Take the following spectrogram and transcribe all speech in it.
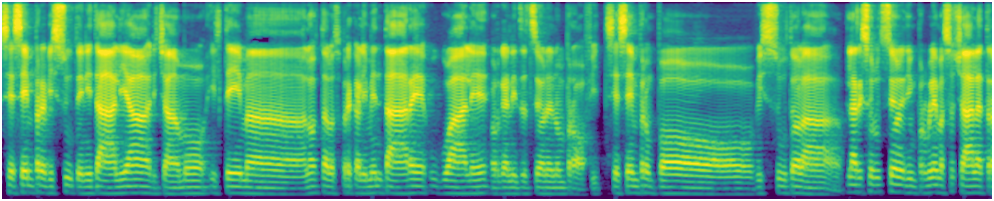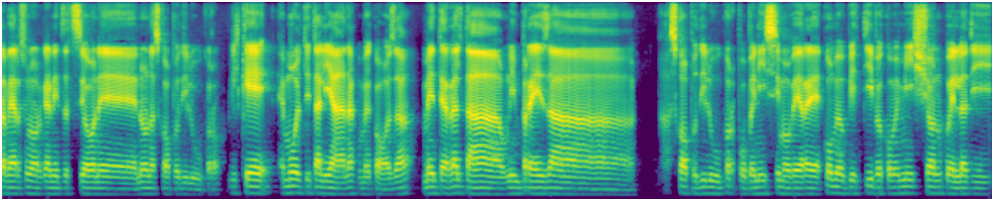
si è sempre vissuto in Italia, diciamo, il tema lotta allo spreco alimentare uguale organizzazione non profit. Si è sempre un po' vissuto la, la risoluzione di un problema sociale attraverso un'organizzazione non a scopo di lucro, il che è molto italiana come cosa, mentre in realtà un'impresa a scopo di lucro può benissimo avere come obiettivo, come mission, quello di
